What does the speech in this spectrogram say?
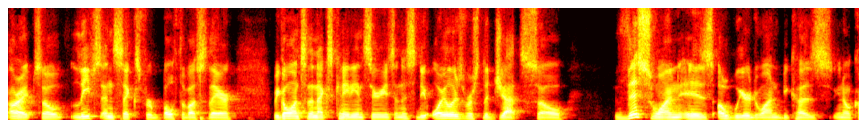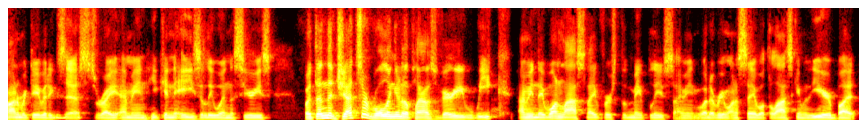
All right, so Leafs and six for both of us there. We go on to the next Canadian series, and this is the Oilers versus the Jets. So this one is a weird one because you know Connor McDavid exists, right? I mean, he can easily win the series. But then the Jets are rolling into the playoffs very weak. I mean, they won last night versus the Maple Leafs. I mean, whatever you want to say about the last game of the year, but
